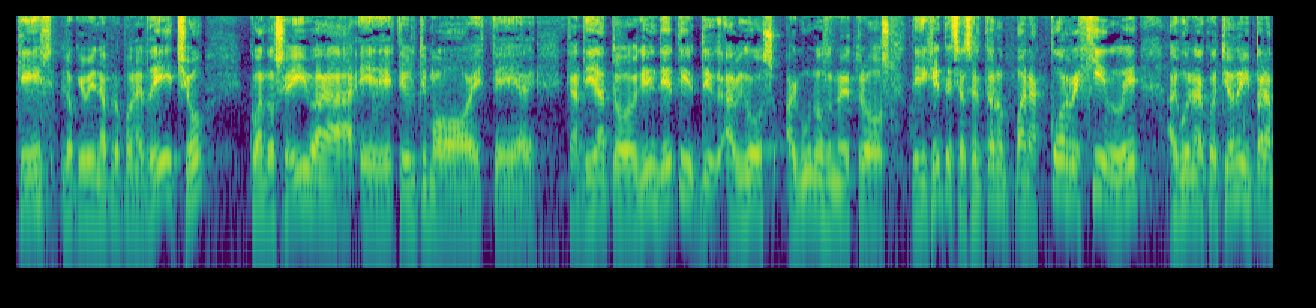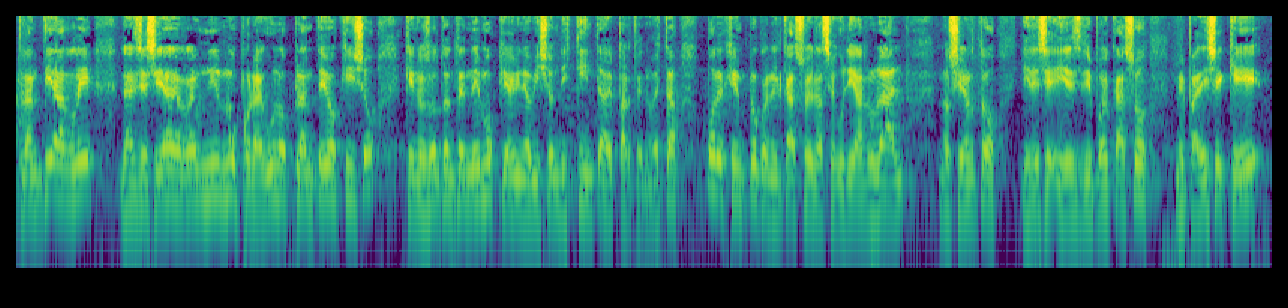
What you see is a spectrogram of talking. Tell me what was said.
qué es lo que vienen a proponer. De hecho, cuando se iba eh, este último este, candidato Grindetti, de- algunos, algunos de nuestros dirigentes se acercaron para corregirle algunas cuestiones y para plantearle la necesidad de reunirnos por algunos planteos que hizo que nosotros entendemos que hay una visión distinta de parte nuestra. Por ejemplo, con el caso de la seguridad rural, ¿no es cierto? Y ese, de ese tipo de casos, me parece que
